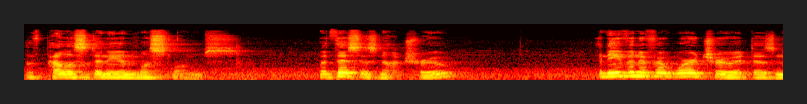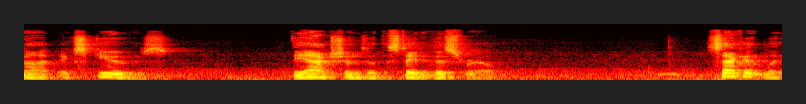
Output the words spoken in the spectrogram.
of Palestinian Muslims. But this is not true. And even if it were true, it does not excuse the actions of the state of Israel. Secondly,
